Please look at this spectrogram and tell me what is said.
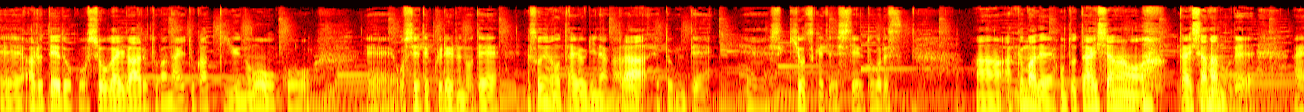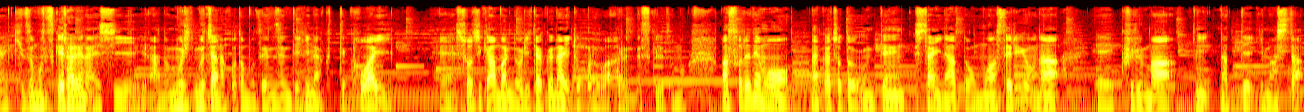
えー、ある程度こう障害があるとかないとかっていうのをこう、えー、教えてくれるのでそういうのを頼りながら、えっと、運転、えー、気をつけてしているところです。ああくまで本当台車の 台車なので、えー、傷もつけられないしあの無無茶なことも全然できなくて怖いえー、正直あんまり乗りたくないところはあるんですけれども、まあ、それでもなんかちょっと運転したいなと思わせるような、えー、車になっていました。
